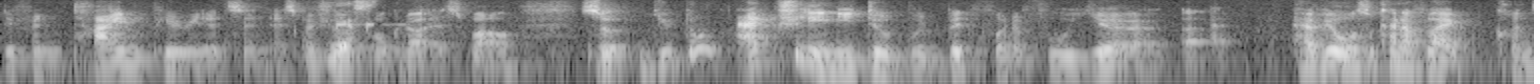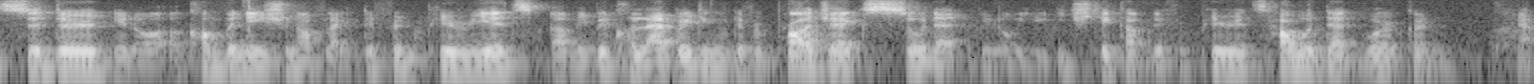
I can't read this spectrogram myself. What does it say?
different time periods, and especially yes. Polkadot as well. So you don't actually need to bid for the full year. Uh, have you also kind of like considered you know a combination of like different periods uh, maybe collaborating with different projects so that you know you each take up different periods? How would that work and yeah?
